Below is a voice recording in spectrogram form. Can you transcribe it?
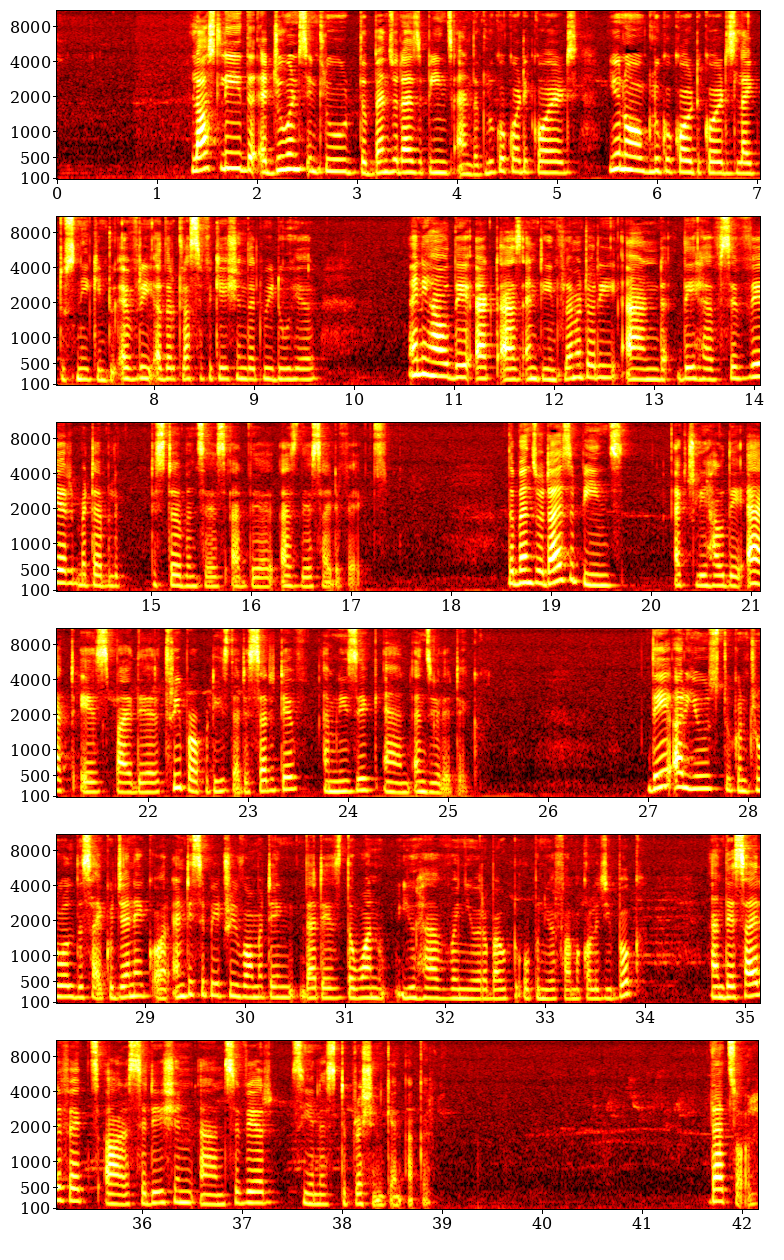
Lastly, the adjuvants include the benzodiazepines and the glucocorticoids. You know, glucocorticoids like to sneak into every other classification that we do here. Anyhow, they act as anti-inflammatory and they have severe metabolic disturbances at their, as their side effects. The benzodiazepines actually how they act is by their three properties that is sedative, amnesic, and anxiolytic. They are used to control the psychogenic or anticipatory vomiting, that is the one you have when you are about to open your pharmacology book, and their side effects are sedation and severe CNS depression can occur. That's all.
